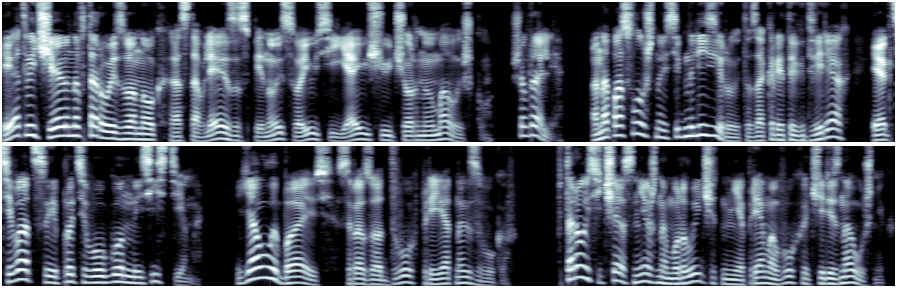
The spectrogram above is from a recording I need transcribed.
и отвечаю на второй звонок, оставляя за спиной свою сияющую черную малышку — «Шевроле». Она послушно сигнализирует о закрытых дверях и активации противоугонной системы. Я улыбаюсь сразу от двух приятных звуков. Второй сейчас нежно мурлычет мне прямо в ухо через наушник.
